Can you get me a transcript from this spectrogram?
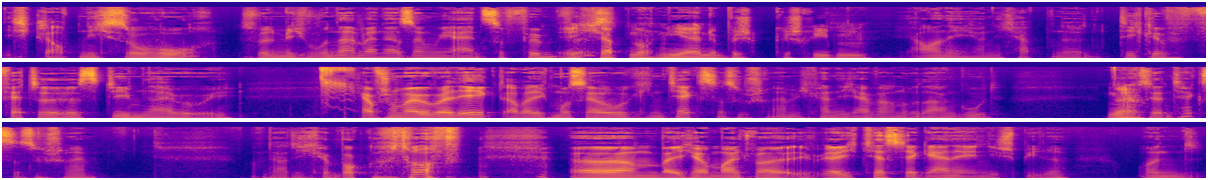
Ich glaube nicht so hoch. Es würde mich wundern, wenn das irgendwie 1 zu 5 ist. Ich habe noch nie eine geschrieben. Ich auch nicht. Und ich habe eine dicke, fette Steam-Library. Ich habe schon mal überlegt, aber ich muss ja wirklich einen Text dazu schreiben. Ich kann nicht einfach nur sagen, gut. Ja. ja einen Text dazu schreiben. Und da hatte ich keinen Bock mehr drauf. Ähm, weil ich ja manchmal, ich, ich teste ja gerne in die Spiele. Und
